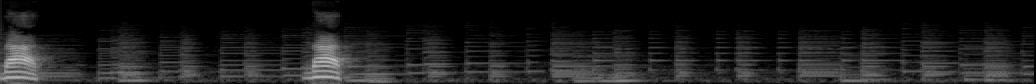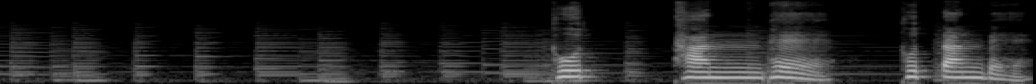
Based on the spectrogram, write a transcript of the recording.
낫, 낫, 돛, 단배, 돛단배.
